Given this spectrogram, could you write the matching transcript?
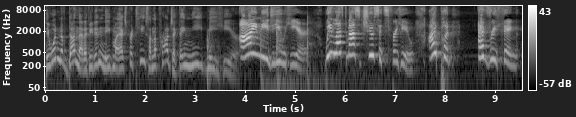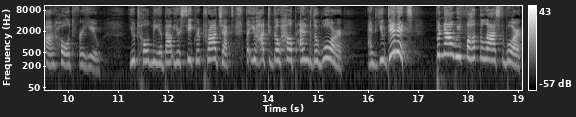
He wouldn't have done that if he didn't need my expertise on the project. They need me here. I need you here. We left Massachusetts for you. I put everything on hold for you. You told me about your secret project that you had to go help end the war. And you did it! But now we fought the last war,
